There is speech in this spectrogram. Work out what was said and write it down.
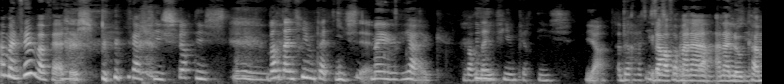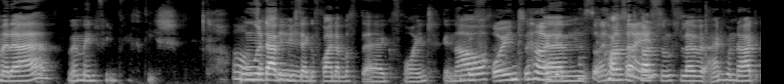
Ah, mein Film war fertig. fertig. Fertig. Mach deinen Film fertig. Mein, ja, Mach deinen Film fertig. ja. Aber was ist Genau, ein- meiner Analogkamera war mein Film fertig. Oh, und da habe ich mich sehr gefreut. Da musste äh, gefreut, genau. Freund. Ähm, Hast du einen? Konzentrationslevel 100.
